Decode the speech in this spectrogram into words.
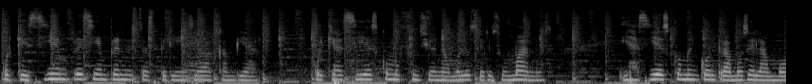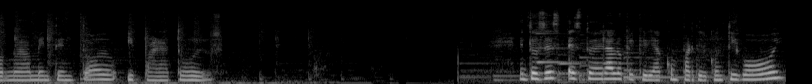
porque siempre, siempre nuestra experiencia va a cambiar, porque así es como funcionamos los seres humanos y así es como encontramos el amor nuevamente en todo y para todos. Entonces esto era lo que quería compartir contigo hoy.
